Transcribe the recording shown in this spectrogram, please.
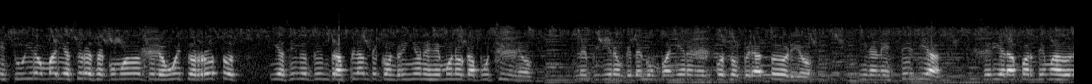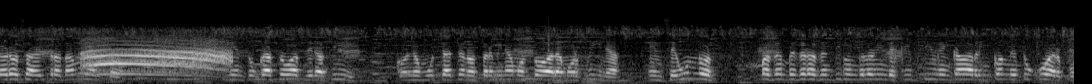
Estuvieron varias horas acomodándote los huesos rotos y haciéndote un trasplante con riñones de mono capuchino. Me pidieron que te acompañara en el posoperatorio. Sin anestesia sería la parte más dolorosa del tratamiento. Y en tu caso va a ser así. Con los muchachos nos terminamos toda la morfina. En segundos vas a empezar a sentir un dolor indescriptible en cada rincón de tu cuerpo.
